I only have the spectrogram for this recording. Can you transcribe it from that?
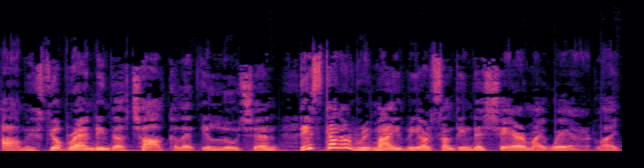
Um, still branding the chocolate illusion. This kind of reminds me of something that Cher might wear. Like,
